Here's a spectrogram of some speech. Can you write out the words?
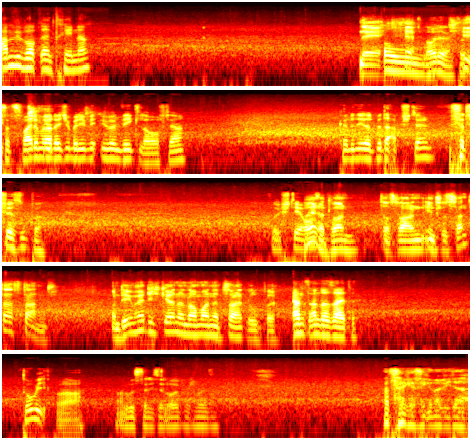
Haben wir überhaupt einen Trainer? Nee. Oh. Leute, das ist das zweite Mal, dass ich über, die, über den Weg lauft, ja? Könntet ihr das bitte abstellen? Das wäre super. So, ich stehe Nein, aus. das, war ein, das war ein interessanter Stunt. Von dem hätte ich gerne nochmal eine Zeitlupe. Ganz andere Seite. Tobi. Ah, ah, du bist ja nicht der Läufer, scheiße. Das vergesse ich immer wieder.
